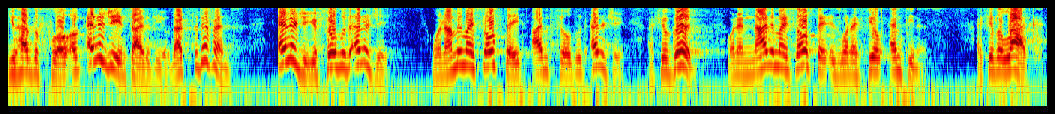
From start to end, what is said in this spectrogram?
You have the flow of energy inside of you. That's the difference. Energy. You're filled with energy. When I'm in my soul state, I'm filled with energy. I feel good. When I'm not in my soul state is when I feel emptiness. I feel the lack.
